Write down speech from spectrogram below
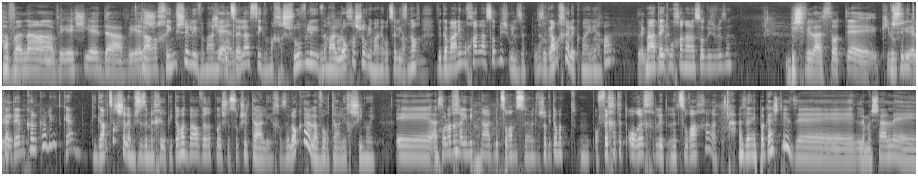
הבנה, ויש ידע, ויש... את הערכים שלי, ומה אני כן. רוצה להשיג, ומה חשוב לי, ומה נכון. לא חשוב לי, מה אני רוצה לזנוח, וגם מה אני מוכן לעשות בשביל זה. זה נכון. גם חלק מהעניין. נכון, מה את לגמרי. היית מוכנה לעשות בשביל זה? בשביל לעשות, אה, כאילו בשביל שיהיה לי- להתקדם כלכלית, כן. כי גם צריך לשלם שזה מחיר. פתאום את באה עוברת פה איזשהו סוג של תהליך. זה לא קל לעבור תהליך שינוי. אה, אז כל קודם- החיים מתנהלת בצורה מסוימת, ועכשיו פתאום את הופכת את אורך לצורה אחרת. אז אני פגשתי את זה, למשל, אה,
